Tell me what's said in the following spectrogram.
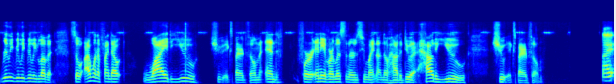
Really, really, really love it. So I want to find out why do you shoot expired film? And for any of our listeners who might not know how to do it, how do you shoot expired film? I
